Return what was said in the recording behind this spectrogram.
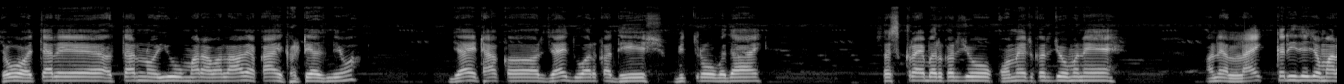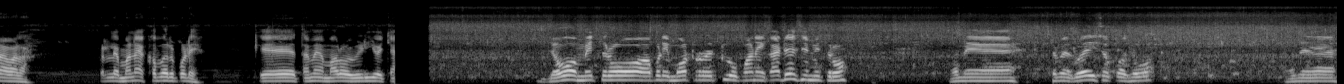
જુઓ, અત્યારે અત્યારનો યુ મારા વાલા આવે, કાંઈ ઘટે જ નહીં હો. જય ઠાકર, જય દ્વારકાધીશ. મિત્રો બધાય સબસ્ક્રાઈબર કરજો કોમેન્ટ કરજો મને. અને લાઈક કરી દેજો મારા વાલા. એટલે મને ખબર પડે કે તમે મારો વીડિયો જુઓ મિત્રો, આપણી મોટર એટલું પાણી કાઢે છે મિત્રો. અને તમે જોઈ શકો છો. અને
